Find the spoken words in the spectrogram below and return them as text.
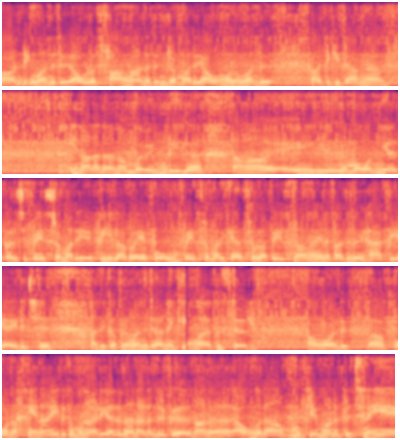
பாண்டிங் வந்துட்டு அவ்வளோ ஸ்ட்ராங்கானதுன்ற மாதிரி அவங்களும் வந்து காட்டிக்கிட்டாங்க. என்னால் அதெல்லாம் நம்பவே முடியல. நம்ம ஒன் இயர் கழிச்சு பேசுகிற மாதிரியே ஃபீல் ஆகலை. எப்போவும் பேசுகிற மாதிரி கேஷுவலாக பேசினாங்க. எனக்கு அதுவே ஹாப்பி ஆயிடுச்சு. அதுக்கப்புறம் வந்துட்டு அன்னைக்கு உங்க சிஸ்டர் அவங்க வந்து போன ஏன்னா இதுக்கு முன்னாடி அதுதான் நடந்திருக்கு. அதனால அவங்க தான் முக்கியமான பிரச்சனையே.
